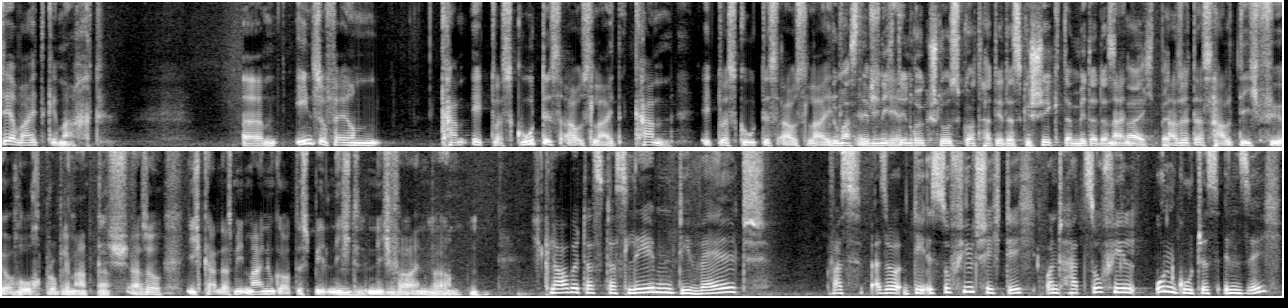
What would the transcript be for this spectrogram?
sehr weit gemacht. Ähm, insofern kann etwas Gutes aus Leid, kann etwas Gutes aus Leid Du machst entstehen. eben nicht den Rückschluss, Gott hat dir das geschickt, damit er das Nein, erreicht. Bitte. Also das halte ich für hochproblematisch. Ja. Also ich kann das mit meinem Gottesbild nicht, mhm. nicht vereinbaren. Mhm. Ich glaube, dass das Leben, die Welt, was, also die ist so vielschichtig und hat so viel Ungutes in sich.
